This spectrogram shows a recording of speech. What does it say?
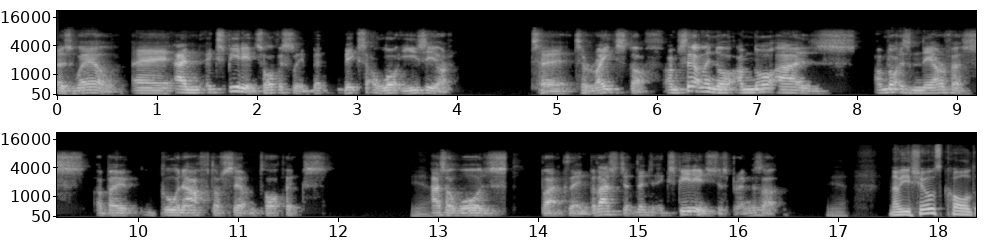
as well, uh, and experience obviously ma- makes it a lot easier to to write stuff. I'm certainly not, I'm not as, I'm not as nervous about going after certain topics Yeah, as I was back then. But that's just, the experience just brings that. yeah. Now your show's called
